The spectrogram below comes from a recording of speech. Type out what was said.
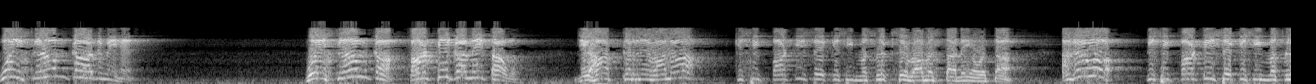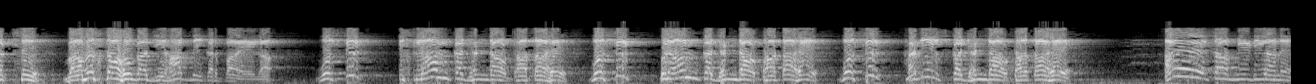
وہ اسلام کا آدمی ہے۔ وہ اسلام کا، پارٹی کا نہیں تھا وہ۔ جہاد کرنے والا کسی پارٹی سے کسی مسلک سے وابستہ نہیں ہوتا۔ اگر وہ کسی پارٹی سے کسی مسلک سے وابستہ ہوگا، جہاد نہیں کر پائے گا۔ وہ صرف اسلام کا جھنڈا اٹھاتا ہے، وہ صرف قرآن کا جھنڈا اٹھاتا ہے، وہ صرف حدیث کا جھنڈا اٹھاتا ہے۔ ایسا میڈیا نے،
